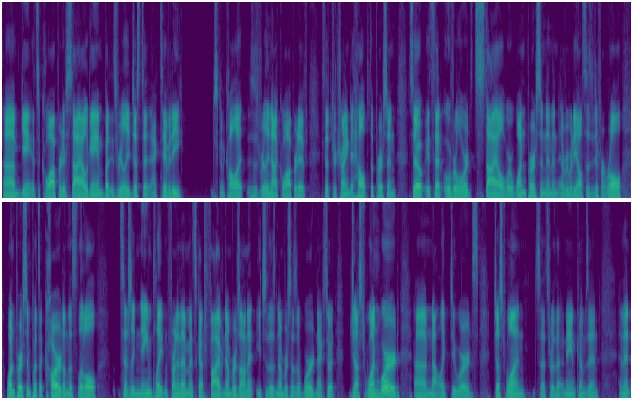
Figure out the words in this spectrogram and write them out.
um, game. It's a cooperative style game, but it's really just an activity. I'm just going to call it. This is really not cooperative, except you're trying to help the person. So it's that overlord style where one person and then everybody else has a different role. One person puts a card on this little essentially nameplate in front of them. It's got five numbers on it. Each of those numbers has a word next to it. Just one word, um, not like two words, just one. So that's where that name comes in. And then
